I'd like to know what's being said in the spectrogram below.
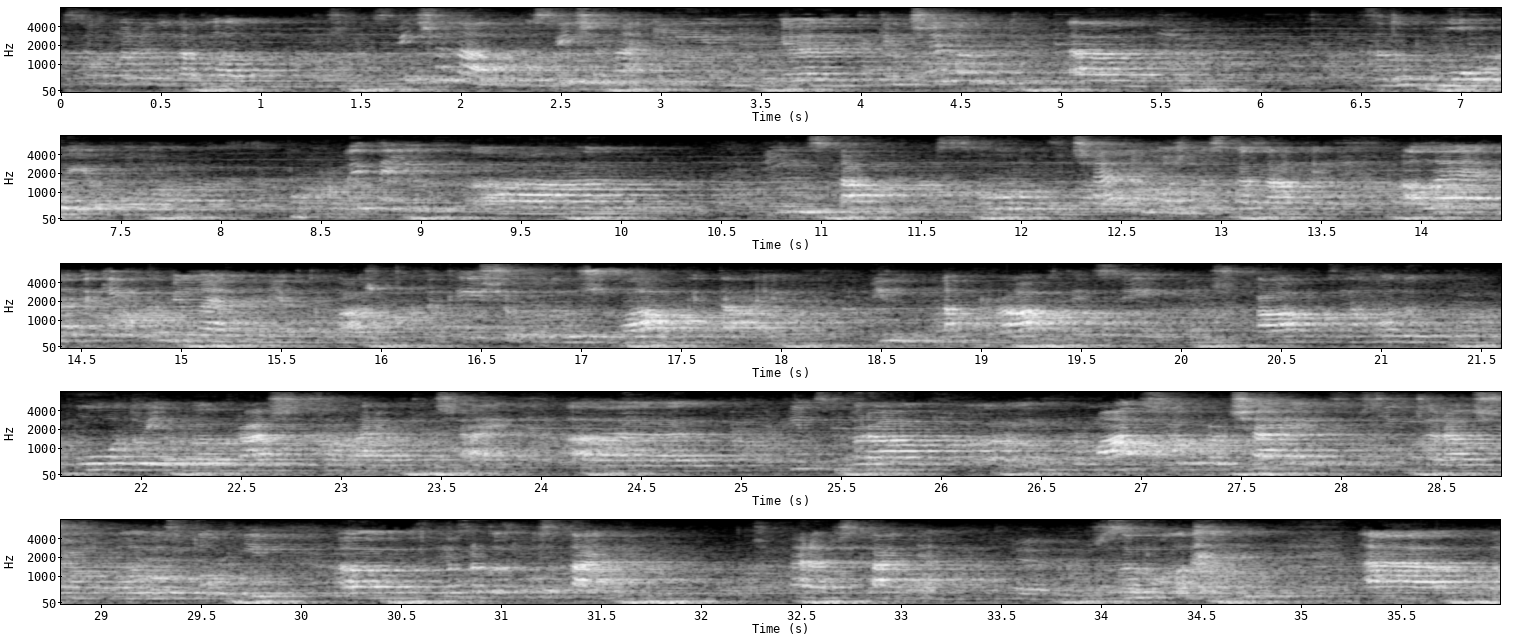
все одно людина була дуже досвідчена, освічена і е, таким чином е, за допомогою його покровителів е, він став свого вченим, можна сказати, але не таким кабінетним, як то кажуть, а такий, що подорожував в Китаї. Він на що йому були доступні. Е, Наприклад, остання, чи передостання, вже забула. Е,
